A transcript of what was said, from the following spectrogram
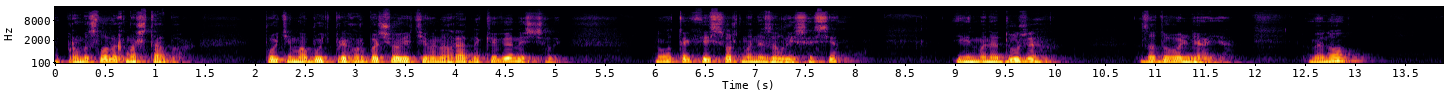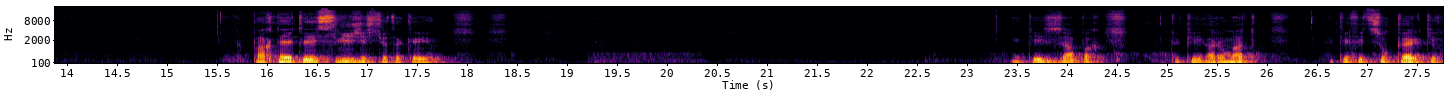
у промислових масштабах. Потім, мабуть, при Горбачові ті виноградники винищили. Ну, от такий сорт в мене залишився. І він мене дуже задовольняє. Вино пахне якоюсь свіжістю такою. Якийсь запах, такий аромат якихось цукерків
